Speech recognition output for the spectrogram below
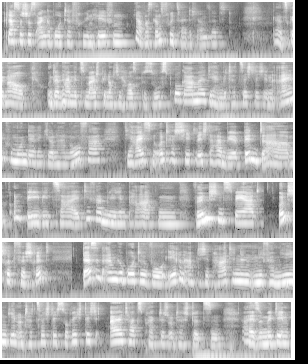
klassisches Angebot der frühen Hilfen, ja, was ganz frühzeitig ansetzt. Ganz genau. Und dann haben wir zum Beispiel noch die Hausbesuchsprogramme. Die haben wir tatsächlich in allen Kommunen der Region Hannover. Die heißen unterschiedlich. Da haben wir Bin da und Babyzeit, die Familienpaten, wünschenswert und Schritt für Schritt. Das sind Angebote, wo ehrenamtliche Patinnen in die Familien gehen und tatsächlich so richtig alltagspraktisch unterstützen. Also mit dem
